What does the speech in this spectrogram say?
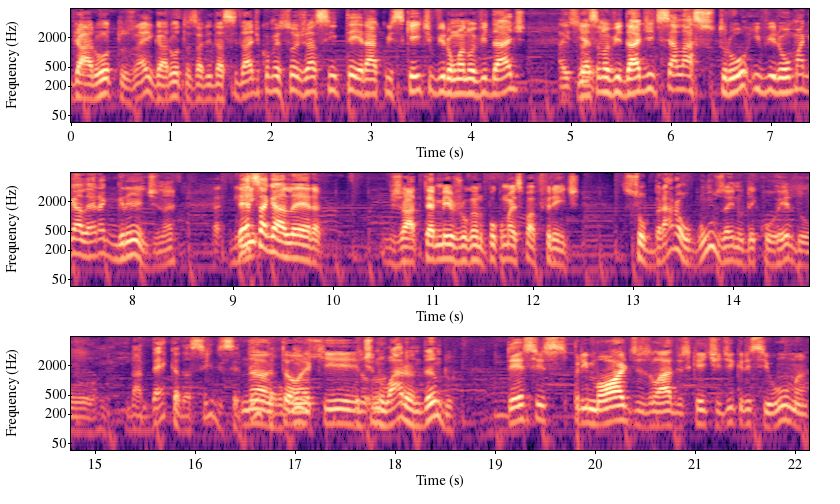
garotos né, e garotas ali da cidade começou já a se inteirar com o skate, virou uma novidade. É e aí. essa novidade se alastrou e virou uma galera grande, né? É, e... Dessa galera, já até meio jogando um pouco mais para frente, sobraram alguns aí no decorrer do, da década, assim, de 70? Não, então é que... Continuaram andando? Desses primórdios lá do skate de Criciúma,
